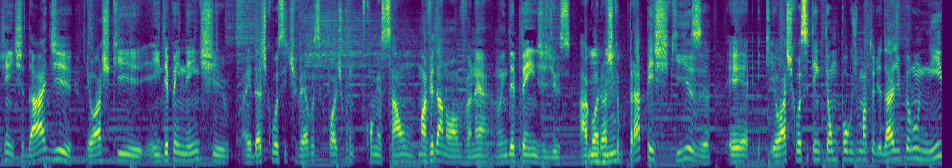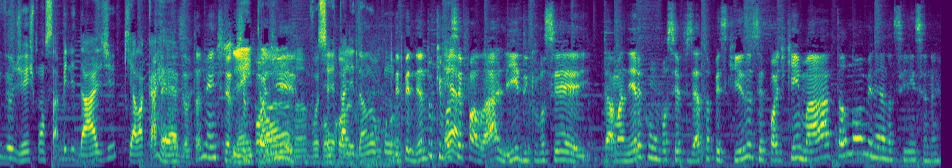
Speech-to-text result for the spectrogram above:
gente, idade, eu acho que independente, a idade que você tiver, você pode com- começar um- uma vida nova, né? Não independe disso. Agora, eu acho Uhum. que pra pesquisa, é, eu acho que você tem que ter um pouco de maturidade pelo nível de responsabilidade que ela carrega. exatamente, né? Você então, pode. Aham, você tá concordo, lidando com- concordo. Dependendo do que É. você falar ali, do que você. Da maneira como você fizer a sua pesquisa, você pode queimar teu nome, né, na ciência, né?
